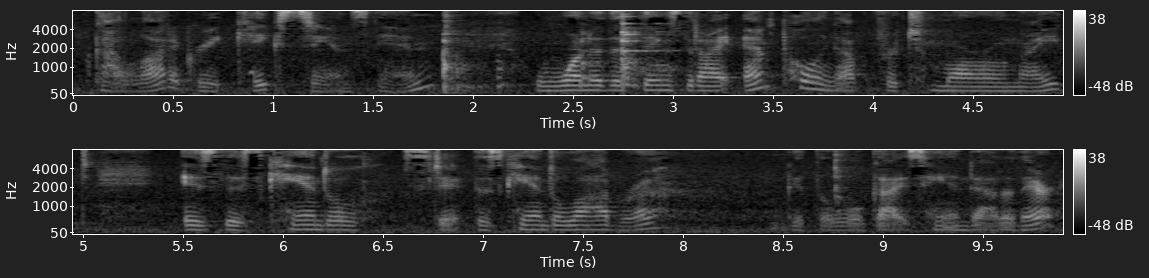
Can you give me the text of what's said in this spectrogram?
We've got a lot of great cake stands in. One of the things that I am pulling up for tomorrow night is this candlestick, this candelabra. Get the little guy's hand out of there.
